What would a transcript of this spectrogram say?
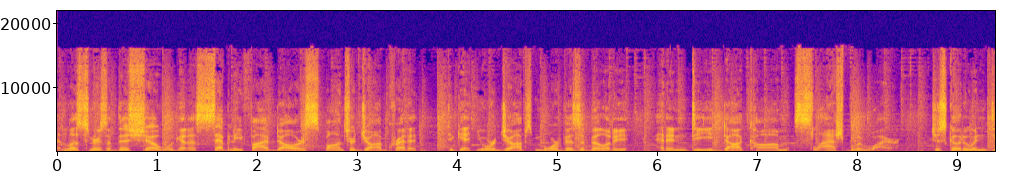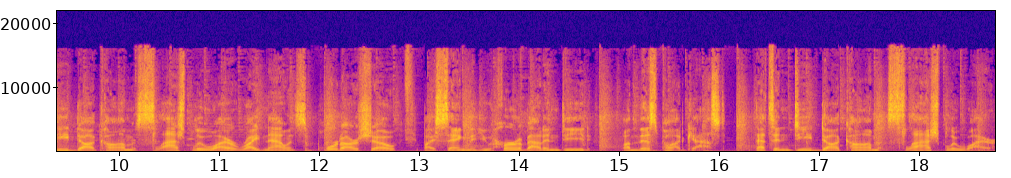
And listeners of this show will get a $75 sponsored job credit to get your jobs more visibility at Indeed.com slash BlueWire. Just go to Indeed.com slash BlueWire right now and support our show by saying that you heard about Indeed on this podcast. That's Indeed.com slash BlueWire.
